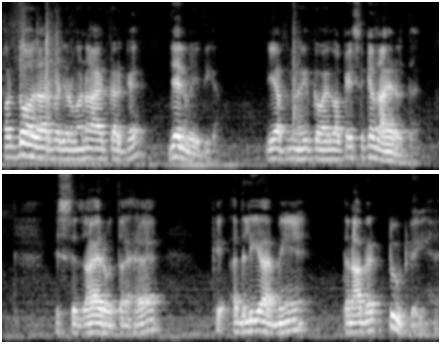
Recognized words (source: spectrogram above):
اور دو ہزار روپے جرمانہ عائد کر کے جیل بھیج دیا۔ یہ اپنی نوید قواعد واقع اس سے کیا ظاہر ہوتا ہے؟ اس سے ظاہر ہوتا ہے کہ عدلیہ میں تنابیں ٹوٹ گئی ہیں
